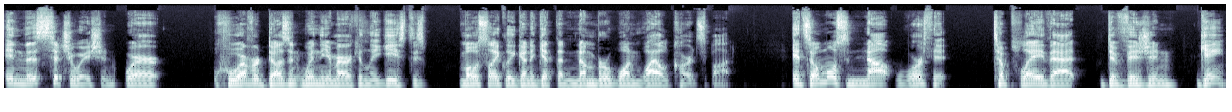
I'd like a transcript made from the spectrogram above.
in this situation where whoever doesn't win the American League East is most likely going to get the number 1 wild card spot. It's almost not worth it to play that division game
